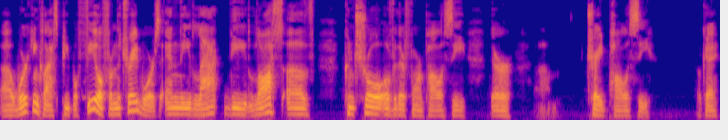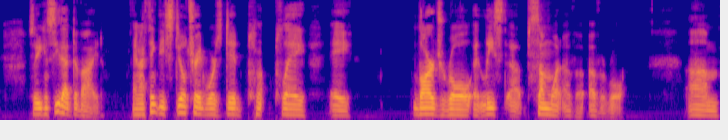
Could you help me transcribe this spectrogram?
uh, working class people feel from the trade wars and the la- the loss of control over their foreign policy, their um, trade policy. Okay, so you can see that divide, and I think these steel trade wars did pl- play a large role, at least uh, somewhat of a of a role. Um,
